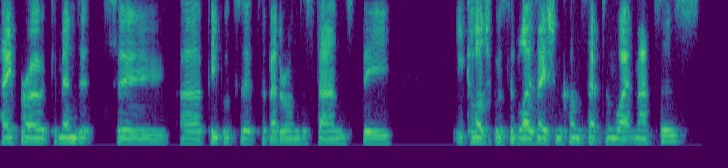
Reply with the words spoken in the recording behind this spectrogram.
paper. I would commend it to uh, people to, to better understand the ecological civilization concept and why it matters.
